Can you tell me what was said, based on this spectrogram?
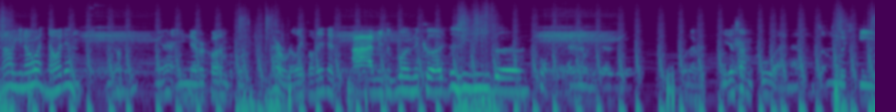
No, you know what? No, I didn't. Yeah, you never caught him before. I really thought I did. I was the one that caught the zebra. I don't know what he does. Either. Whatever. He does something cool, I imagine. Something with speed.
